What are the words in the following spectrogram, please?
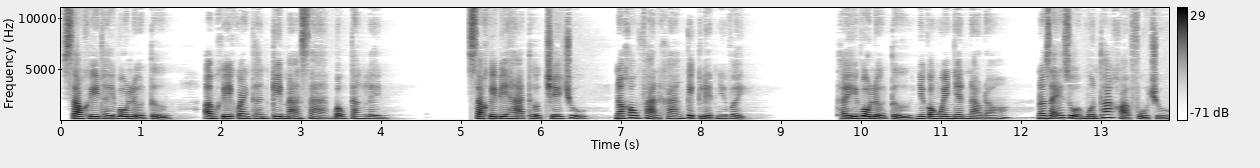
Sau khi thấy vô lượng tử, Âm khí quanh thân kim mãng xà bỗng tăng lên. Sau khi bị hạ thược chế trụ, Nó không phản kháng kịch liệt như vậy. Thấy vô lượng tử như có nguyên nhân nào đó, Nó dãy ruộng muốn thoát khỏi phù chú.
